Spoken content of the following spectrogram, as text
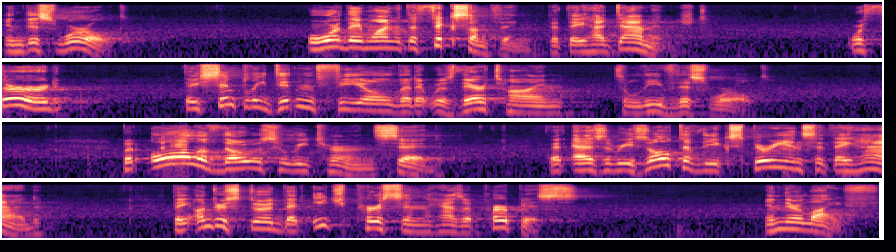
in this world, or they wanted to fix something that they had damaged. Or third, they simply didn't feel that it was their time to leave this world. But all of those who returned said that as a result of the experience that they had, they understood that each person has a purpose in their life.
